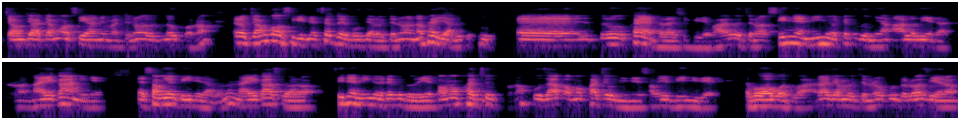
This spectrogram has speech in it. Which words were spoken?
အကြောင်းကြားကျောင်းကောင်စီကနေမှကျွန်တော်တို့လုပ်ပေါ့နော်အဲ့တော့ကျောင်းကောင်စီတွေနဲ့ဆက်သွယ်ဖို့ကြတော့ကျွန်တော်ကနောက်ထပ်ရာလူတစ်ခုအဲသူတို့ခန့်ရထားတာရှိပြီးတယ်ဘာလို့လဲဆိုတော့ကျွန်တော်စီးနဲ့နီးမျိုးတက္ကသိုလ်များအားလုံးရဲ့ဒါကျွန်တော်ကနာယကအနေနဲ့ဆောင်ရွက်ပေးနေတာပေါ့နော်နာယကဆိုတော့စီးနဲ့နီးမျိုးတက္ကသိုလ်ရဲ့ပေါမောက်ခတ်ချုပ်ပေါ့နော်ကိုစားပေါမောက်ခတ်ချုပ်အနေနဲ့ဆောင်ရွက်ပေးနေတဲ့ သဘောပေါ့သူကအဲ့ဒါကြောင့်မလို့ကျွန်တော်တို့အခုလောလောဆယ်ကတော့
